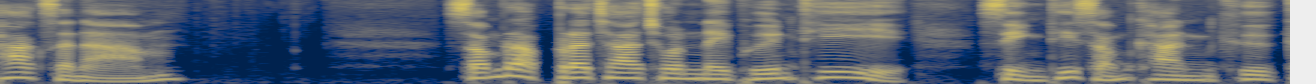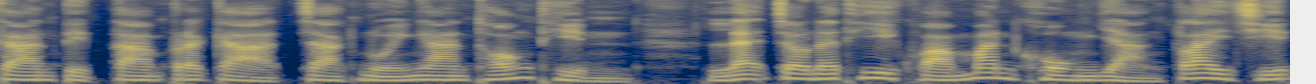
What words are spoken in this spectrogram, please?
ภาคสนาม สำหรับประชาชนในพื้นที่ สิ่งที่สำคัญคือการติดตามประกาศจากหน่วยงานท้องถิ่น และเจ้าหน้าที่ความมั่นคงอย่างใกล้ชิด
